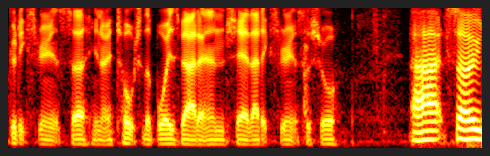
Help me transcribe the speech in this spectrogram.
good experience to you know talk to the boys about it and share that experience for sure. Uh, so,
